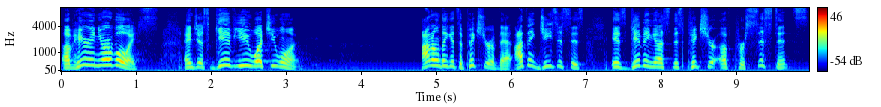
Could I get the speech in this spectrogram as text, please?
of hearing your voice and just give you what you want. I don't think it's a picture of that. I think Jesus is, is giving us this picture of persistence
